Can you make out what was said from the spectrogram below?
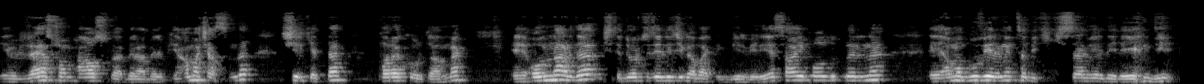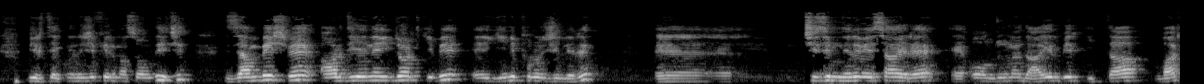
e, Ransom House'la beraber yapıyor. Amaç aslında şirketten para kurtarmak. E, onlar da işte 450 GB'lık bir veriye sahip olduklarını e, ama bu verinin tabii ki kişisel veri değil AMD bir teknoloji firması olduğu için Zen 5 ve RDNA 4 gibi e, yeni projelerin e, çizimleri vesaire e, olduğuna dair bir iddia var.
